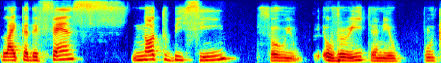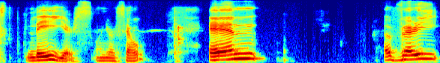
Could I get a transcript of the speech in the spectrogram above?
like a defense not to be seen. So you overeat and you put layers on yourself. And a very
